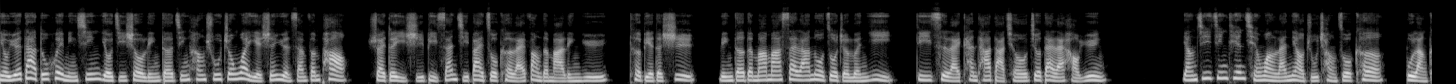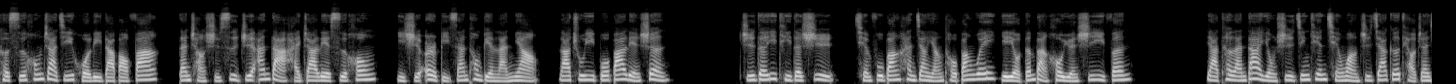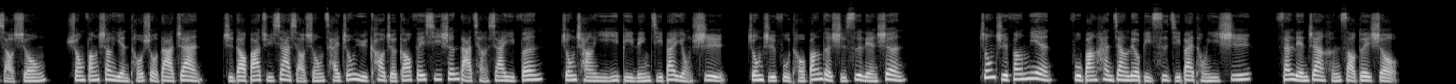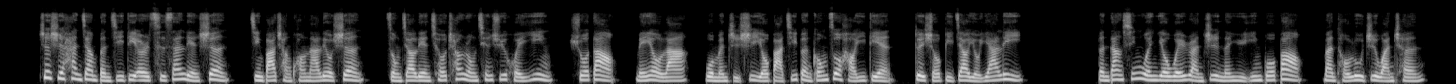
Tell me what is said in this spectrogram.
纽约大都会明星游击手林德金夯出中外野深远三分炮，率队以十比三击败做客来访的马林鱼。特别的是，林德的妈妈塞拉诺坐着轮椅，第一次来看他打球就带来好运。杨基今天前往蓝鸟主场做客，布朗克斯轰炸机火力大爆发，单场十四支安打还炸裂四轰，以十二比三痛扁蓝鸟，拉出一波八连胜。值得一提的是，前富邦悍将羊头邦威也有登板后援失一分。亚特兰大勇士今天前往芝加哥挑战小熊，双方上演投手大战，直到八局下，小熊才终于靠着高飞牺牲打抢下一分，中场以一比零击败勇士，终止斧头帮的十四连胜。中职方面，富邦悍将六比四击败统一师，三连战横扫对手。这是悍将本季第二次三连胜，近八场狂拿六胜。总教练邱昌荣谦虚回应说道：“没有啦，我们只是有把基本功做好一点，对手比较有压力。”本档新闻由微软智能语音播报。慢投录制完成。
